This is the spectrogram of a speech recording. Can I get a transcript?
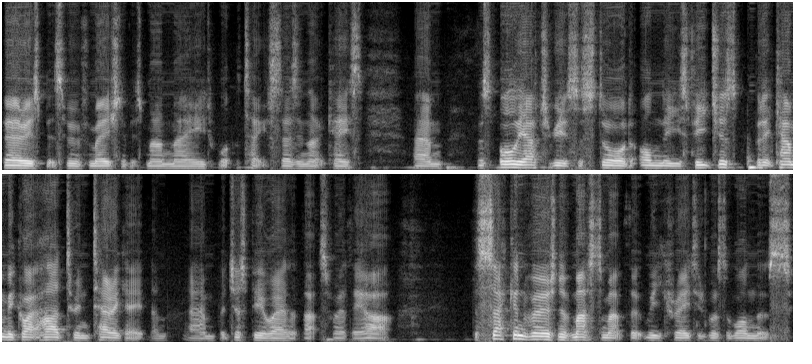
various bits of information, if it's man-made, what the text says in that case. Um, because all the attributes are stored on these features, but it can be quite hard to interrogate them, um, but just be aware that that's where they are. The second version of MasterMap that we created was the one that's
